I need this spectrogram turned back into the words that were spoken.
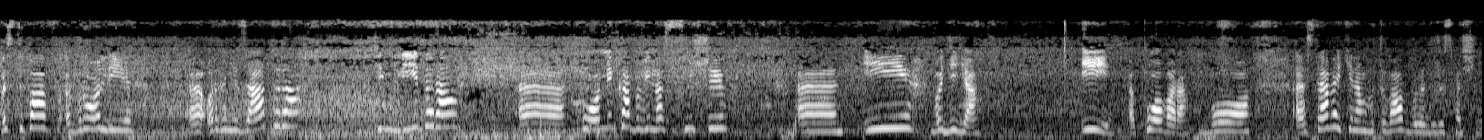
виступав в ролі е, організатора, тім-лідера, коміка, бо він нас смішив, е, і водія, і повара, бо е, страви, які нам готував, були дуже смачні.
